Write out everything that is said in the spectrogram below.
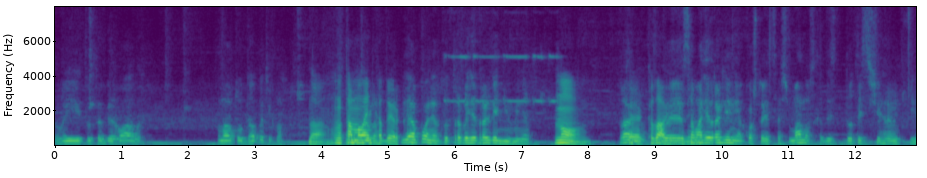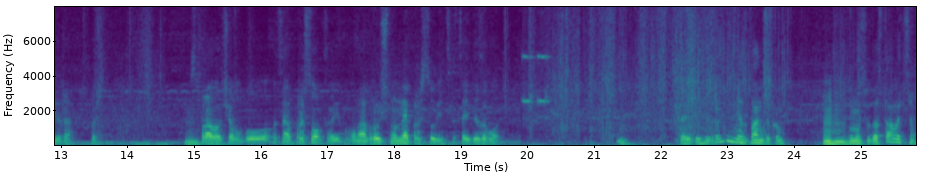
Ви її тут обірвали. Вона отут, да, потекла? Да. Ну там маленька треба- дирка. Я зрозумів, тут треба гідролінію міняти. Ну, Правильно. Ти казав Але гідролінія. сама гідролінія коштує ця Шимановська десь до 1000 гривень гідра коштує. Справа в чому, бо оця пресовка, вона вручну не пресується, це йде завод. Це йде гідролінія з банджиком. Мгм. Воно сюди ставиться,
